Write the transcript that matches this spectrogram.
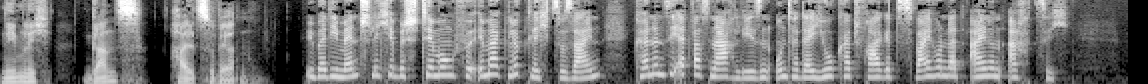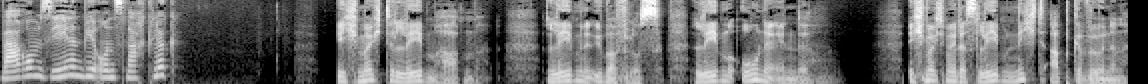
nämlich ganz heil zu werden. Über die menschliche Bestimmung für immer glücklich zu sein, können Sie etwas nachlesen unter der Jukat-Frage 281. Warum sehnen wir uns nach Glück? Ich möchte Leben haben, Leben in Überfluss, Leben ohne Ende. Ich möchte mir das Leben nicht abgewöhnen,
